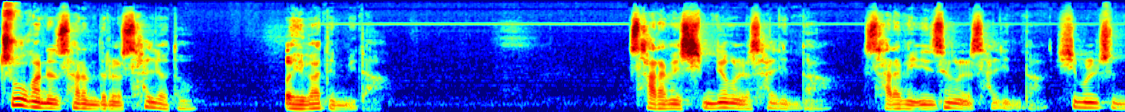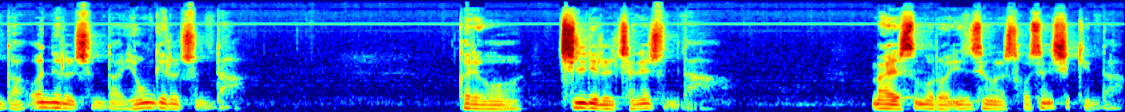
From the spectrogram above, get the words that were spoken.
죽어가는 사람들을 살려도 의가 됩니다. 사람의 심령을 살린다. 사람의 인생을 살린다. 힘을 준다. 은혜를 준다. 용기를 준다. 그리고 진리를 전해준다. 말씀으로 인생을 소생시킨다.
